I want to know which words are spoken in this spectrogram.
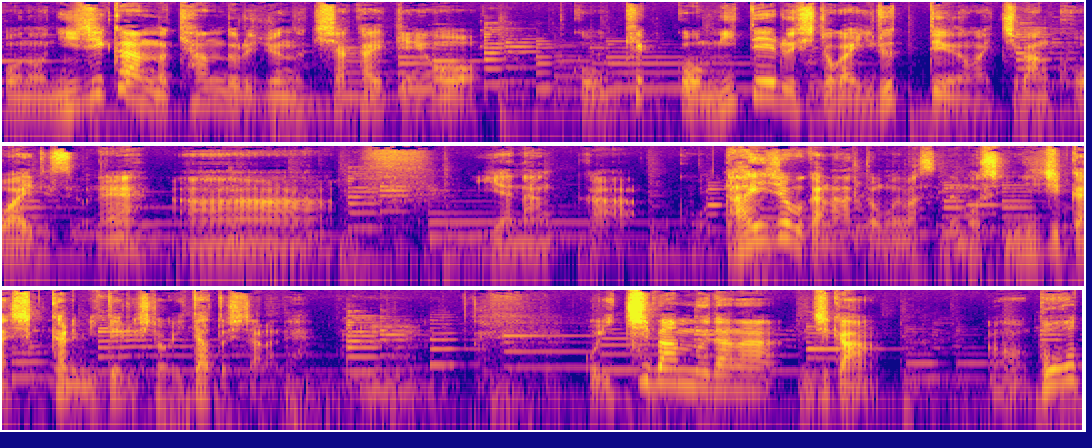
この2時間のキャンドル・ジュンの記者会見をこう結構見てる人がいるっていうのが一番怖いですよね。あいやなんかこう大丈夫かなと思いますねもし2時間しっかり見てる人がいたとしたらね。こう一番無駄な時間。うん、ぼーっ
